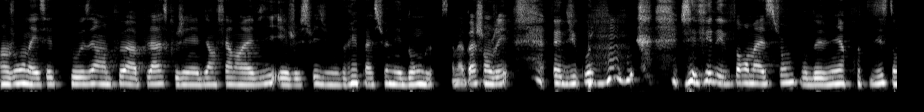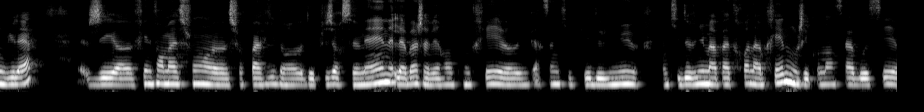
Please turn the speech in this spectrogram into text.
un jour, on a essayé de poser un peu à plat ce que j'aimais bien faire dans la vie, et je suis une vraie passionnée d'ongles, ça n'a pas changé. du coup, j'ai fait des formations pour devenir prothésiste ongulaire. J'ai euh, fait une formation euh, sur Paris de, plusieurs semaines. Là-bas, j'avais rencontré une personne qui était devenue, qui est devenue ma patronne après. Donc, j'ai commencé à bosser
